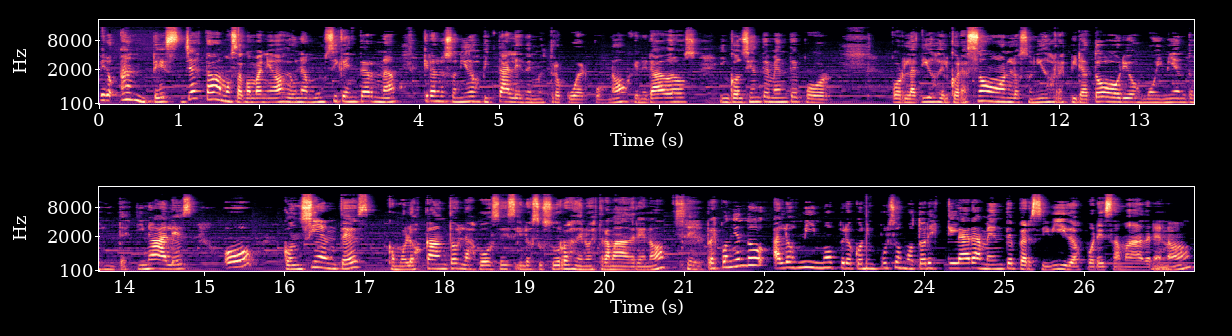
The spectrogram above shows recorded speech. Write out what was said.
Pero antes ya estábamos acompañados de una música interna que eran los sonidos vitales de nuestro cuerpo, ¿no? generados inconscientemente por por latidos del corazón, los sonidos respiratorios, movimientos intestinales o conscientes como los cantos, las voces y los susurros de nuestra madre, ¿no? Sí. Respondiendo a los mismos, pero con impulsos motores claramente percibidos por esa madre, ¿no?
